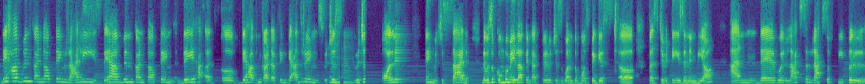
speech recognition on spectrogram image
they have been conducting rallies they have been conducting they ha- uh, uh, they have been conducting gatherings which mm-hmm. is which is appalling which is sad. There was a Kumbh Mela conducted, which is one of the most biggest uh, festivities in India. And there were lakhs and lakhs of people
